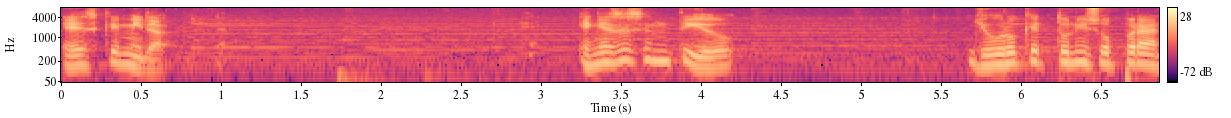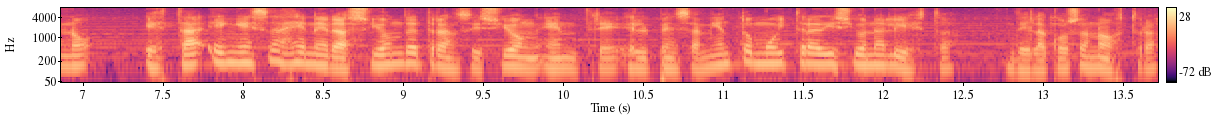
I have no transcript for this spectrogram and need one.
Es que mira, en ese sentido, yo creo que Tony Soprano está en esa generación de transición entre el pensamiento muy tradicionalista de la Cosa Nostra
